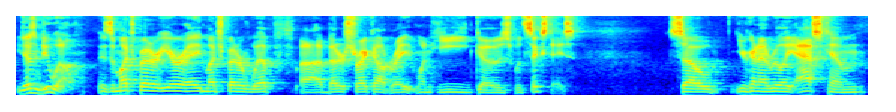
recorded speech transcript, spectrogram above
he doesn't do well. He's a much better ERA, much better WHIP, uh, better strikeout rate when he goes with six days. So you're going to really ask him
